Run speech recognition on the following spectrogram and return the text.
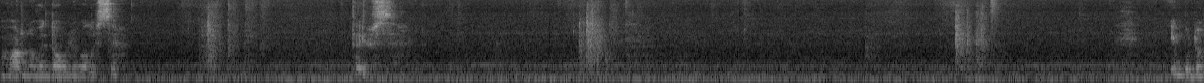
гарно видавлювалося. Та й все. І буду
